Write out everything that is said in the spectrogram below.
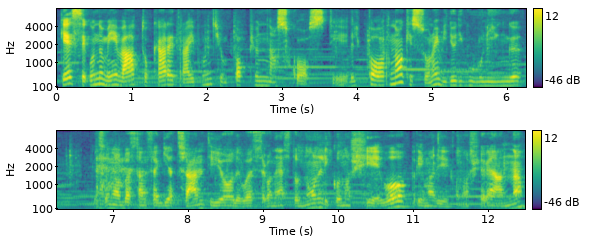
che secondo me va a toccare tra i punti un po' più nascosti del porno, che sono i video di gooning sono abbastanza agghiaccianti, io devo essere onesto, non li conoscevo prima di conoscere Anna.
